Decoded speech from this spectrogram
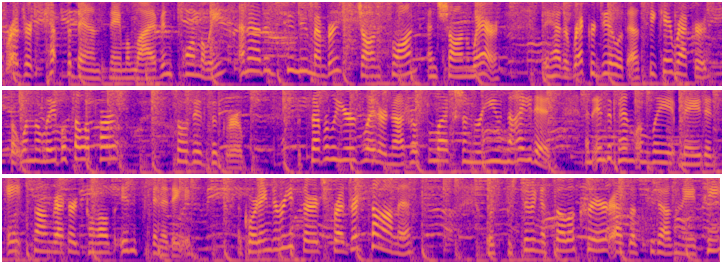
Frederick kept the band's name alive informally and added two new members, John Swan and Sean Ware. They had a record deal with SBK Records, but when the label fell apart, so did the group. But several years later, Natural Selection reunited and independently made an eight song record called Infinity. According to research, Frederick Thomas was pursuing a solo career as of 2018,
